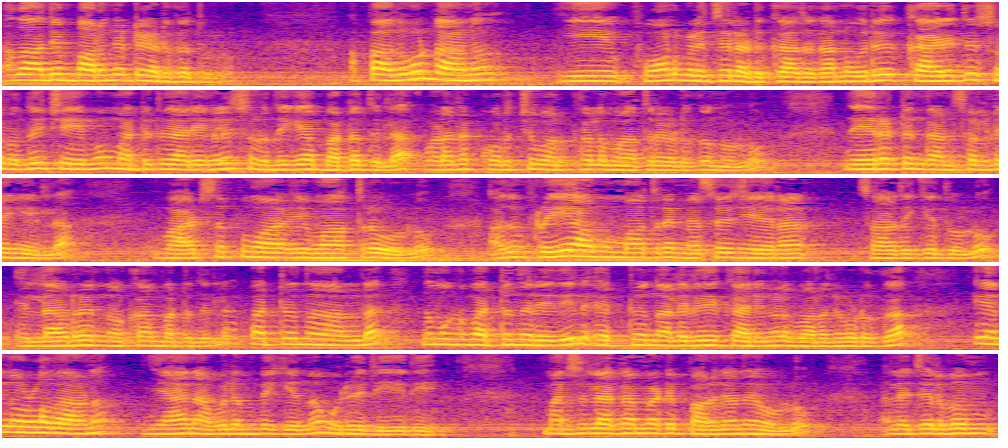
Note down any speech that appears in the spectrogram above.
അത് ആദ്യം പറഞ്ഞിട്ടേ എടുക്കത്തുള്ളൂ. അപ്പോൾ അതുകൊണ്ടാണ് ഈ ഫോൺ വിളിച്ചാൽ എടുക്കാതെ. കാരണം ഒരു കാര്യത്തിൽ ശ്രദ്ധിച്ച് ചെയ്യുമ്പോൾ മറ്റൊരു കാര്യങ്ങളിൽ ശ്രദ്ധിക്കാൻ പറ്റത്തില്ല. വളരെ കുറച്ച് വർക്കുകൾ മാത്രമേ എടുക്കുന്നുള്ളൂ. നേരിട്ടും കൺസൾട്ടിങ് ഇല്ല. വാട്സപ്പ് വഴി മാത്രമേ ഉള്ളൂ. അത് ഫ്രീ ആകുമ്പോൾ മാത്രമേ മെസ്സേജ് ചെയ്യാൻ സാധിക്കത്തുള്ളൂ. എല്ലാവരെയും നോക്കാൻ പറ്റത്തില്ല. പറ്റുന്ന ആളുടെ നമുക്ക് പറ്റുന്ന രീതിയിൽ ഏറ്റവും നല്ല രീതിയിൽ കാര്യങ്ങൾ പറഞ്ഞു കൊടുക്കുക എന്നുള്ളതാണ് ഞാൻ അവലംബിക്കുന്ന ഒരു രീതി. മനസ്സിലാക്കാൻ വേണ്ടി പറഞ്ഞതേ ഉള്ളൂ. അല്ലെ ചിലപ്പം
